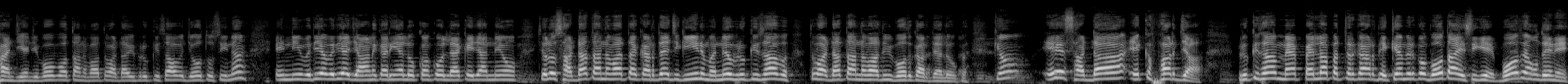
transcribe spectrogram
ਹਾਂਜੀ ਹਾਂਜੀ ਬਹੁਤ ਬਹੁਤ ਧੰਨਵਾਦ ਤੁਹਾਡਾ ਵੀ ਫਰੂਕੀ ਸਾਹਿਬ ਜੋ ਤੁਸੀਂ ਨਾ ਇੰਨੀ ਵਧੀਆ ਵਧੀਆ ਜਾਣਕਾਰੀਆਂ ਲੋਕਾਂ ਕੋਲ ਲੈ ਕੇ ਜਾਂਦੇ ਹੋ। ਚਲੋ ਸਾਡਾ ਧੰਨਵਾਦ ਤਾਂ ਕਰਦੇ ਆ ਯਕੀਨ ਮੰਨਿਓ ਫਰੂਕੀ ਸਾਹਿਬ ਤੁਹਾਡਾ ਧੰਨਵਾਦ ਵੀ ਬਹੁਤ ਕਰਦੇ ਆ ਲੋਕ। ਕਿਉਂ? ਇਹ ਸਾਡਾ ਇੱਕ ਫਰਜ਼ ਆ। ਫਰੂਕੀ ਸਾਹਿਬ ਮੈਂ ਪਹਿਲਾ ਪੱਤਰਕਾਰ ਦੇਖਿਆ ਮੇਰੇ ਕੋਲ ਬਹੁਤ ਆਏ ਸੀਗੇ ਬਹੁਤ ਆਉਂਦੇ ਨੇ।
